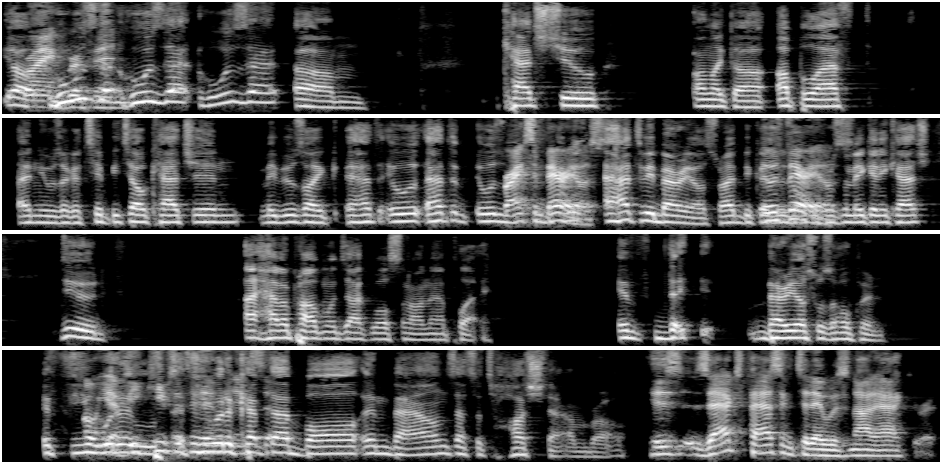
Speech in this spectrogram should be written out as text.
Yo, Brian who was that? Who was that? Who was that? Um, catch to on like the up left, and he was like a tippy toe catch in. Maybe it was like it had to. It, was, it had to. It was Braxton Berrios. It had to be Berrios, right? Because It was he only Berrios. person to make any catch. Dude, I have a problem with Zach Wilson on that play. If the Berrios was open, if you Oh, yeah, would if he keeps if you would have kept that ball in bounds, that's a touchdown, bro. His Zach's passing today was not accurate.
